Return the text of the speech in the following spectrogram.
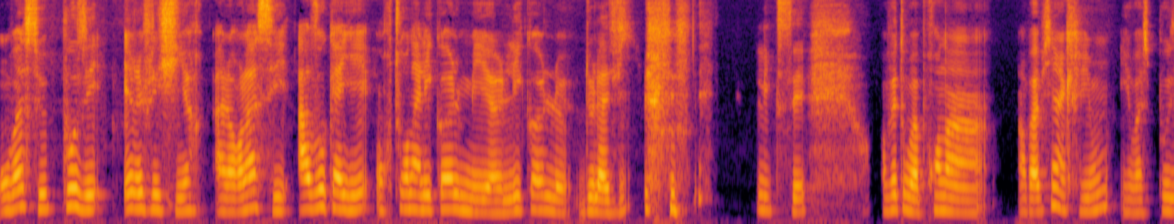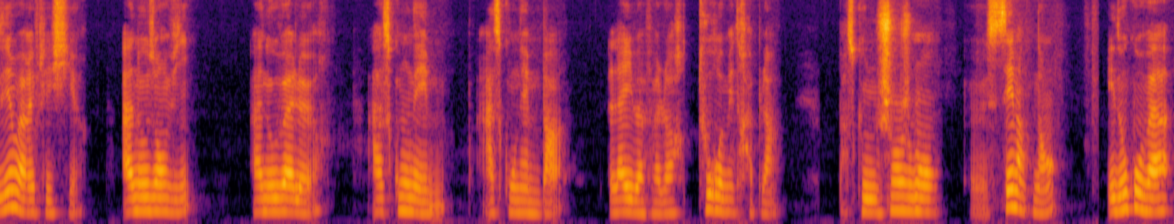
On va se poser et réfléchir. Alors là, c'est à vos cahiers. On retourne à l'école, mais euh, l'école de la vie. L'excès. En fait, on va prendre un, un papier, un crayon et on va se poser, on va réfléchir à nos envies, à nos valeurs, à ce qu'on aime, à ce qu'on n'aime pas. Là, il va falloir tout remettre à plat parce que le changement, euh, c'est maintenant. Et donc, on va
